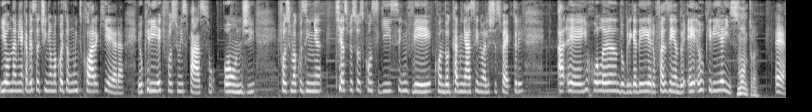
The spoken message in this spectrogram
e eu na minha cabeça tinha uma coisa muito clara que era, eu queria que fosse um espaço onde fosse uma cozinha que as pessoas conseguissem ver quando caminhassem no LX Factory, a- é, enrolando o brigadeiro, fazendo. É, Eu queria isso. Montra. É.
